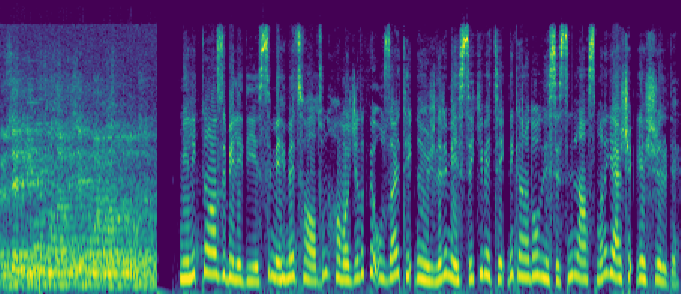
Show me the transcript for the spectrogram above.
özel eğitim alabilecek formatta olacak. Melik Gazi Belediyesi Mehmet Altun Havacılık ve Uzay Teknolojileri Mesleki ve Teknik Anadolu Lisesi'nin lansmanı gerçekleştirildi.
